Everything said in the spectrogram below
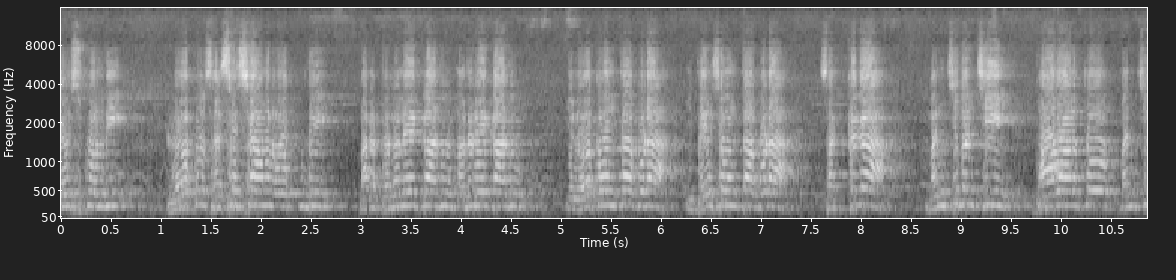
చేసుకోండి. లోకం సస్యశ్యామలు అవుతుంది. మన పిల్లలే కాదు మనమే కాదు. ఈ లోకమంతా కూడా ఈ దేశం అంతా కూడా చక్కగా మంచి మంచి భావాలతో మంచి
